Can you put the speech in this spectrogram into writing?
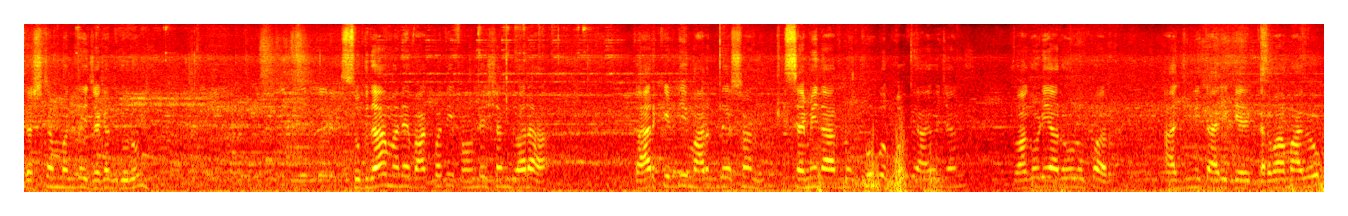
Krishna Mandir Jagatguru Sukhdham અને બાગપતિ ફાઉન્ડેશન દ્વારા કારકિર્દી માર્ગદર્શન સેમિનારનું ખૂબ ભવ્ય આયોજન વાઘોડિયા રોડ ઉપર આજની તારીખે કરવામાં આવ્યું.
